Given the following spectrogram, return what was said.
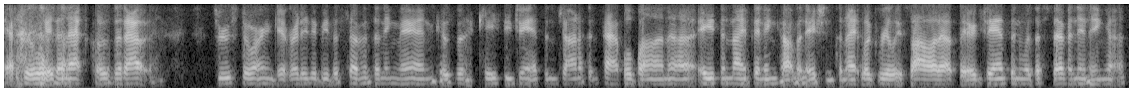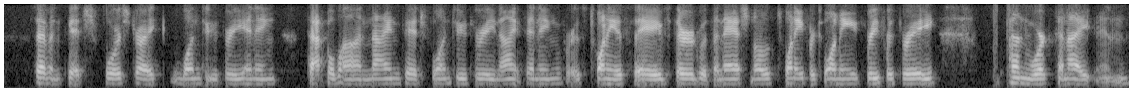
after the way the Nats closed it out, Drew Storen get ready to be the seventh inning man because the Casey Janssen, Jonathan Papelbon uh, eighth and ninth inning combination tonight looked really solid out there. Janssen with a seven inning, uh, seven pitch, four strike, one two three inning. Papelbon nine pitch, one two three ninth inning for his twentieth save. Third with the Nationals, twenty for twenty, three for three ton work tonight, and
